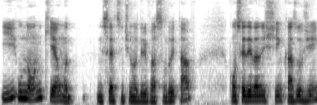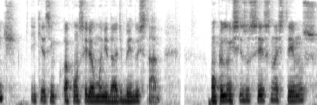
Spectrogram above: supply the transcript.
E o nono, que é, uma, em certo sentido, uma derivação do oitavo, concedendo anistia em caso urgente e que assim aconselha a humanidade bem do Estado. Bom, pelo inciso sexto, nós temos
